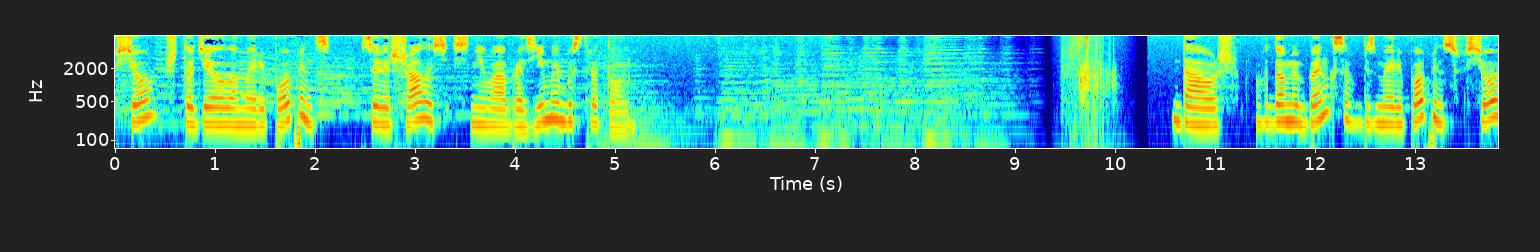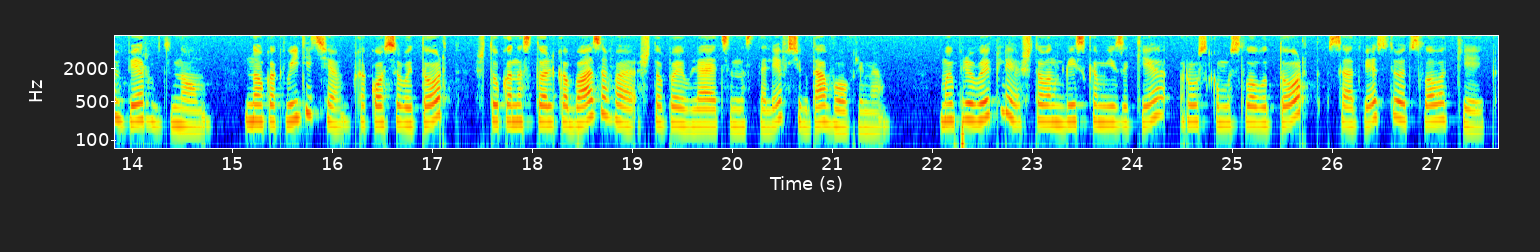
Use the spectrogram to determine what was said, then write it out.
все, что делала Мэри Поппинс, совершалось с невообразимой быстротой. Да уж, в доме Бэнксов без Мэри Поппинс все вверх дном. Но, как видите, кокосовый торт – Штука настолько базовая, что появляется на столе всегда вовремя. Мы привыкли, что в английском языке русскому слову «торт» соответствует слово «кейк».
